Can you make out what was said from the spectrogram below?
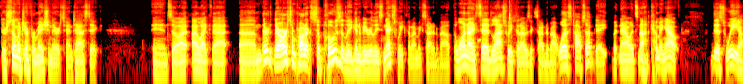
there's so much information there. It's fantastic and so I, I like that. Um, there there are some products supposedly going to be released next week that I'm excited about. The one I said last week that I was excited about was Topps Update, but now it's not coming out this week. Yeah.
